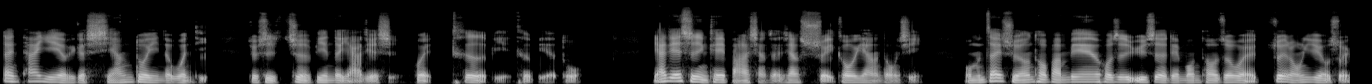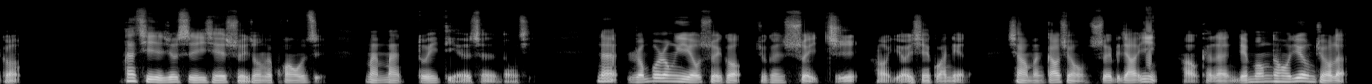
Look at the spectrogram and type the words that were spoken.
但它也有一个相对应的问题，就是这边的牙结石会特别特别的多。牙结石你可以把它想成像水沟一样的东西，我们在水龙头旁边或是浴室的莲蓬头周围最容易有水沟，它其实就是一些水中的矿物质。慢慢堆叠而成的东西，那容不容易有水垢，就跟水质好有一些关联了。像我们高雄水比较硬，好，可能莲蓬头用久了，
